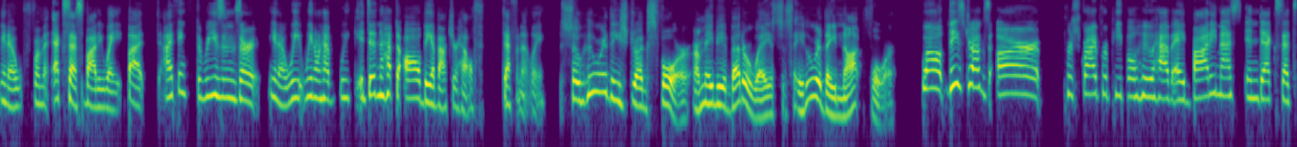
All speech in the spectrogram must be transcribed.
you know from excess body weight. But I think the reasons are you know we we don't have we it didn't have to all be about your health. Definitely. So, who are these drugs for? Or maybe a better way is to say, who are they not for? Well, these drugs are prescribed for people who have a body mass index that's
